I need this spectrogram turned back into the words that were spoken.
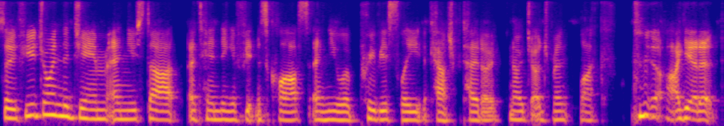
So if you join the gym and you start attending a fitness class and you were previously a couch potato no judgment like i get it.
